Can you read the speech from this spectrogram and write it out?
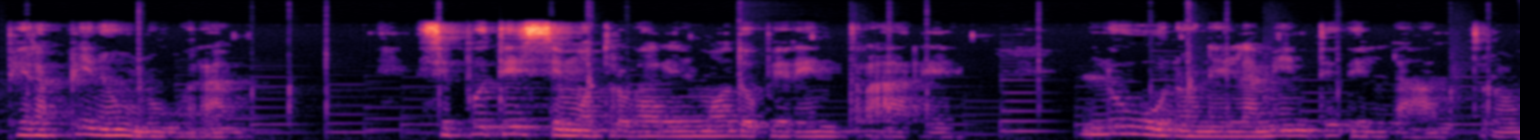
per appena un'ora, se potessimo trovare il modo per entrare l'uno nella mente dell'altro,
